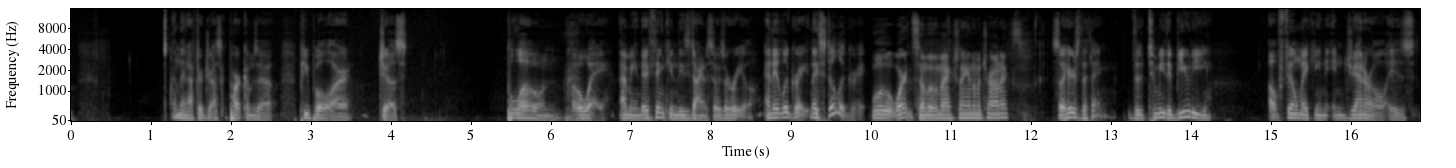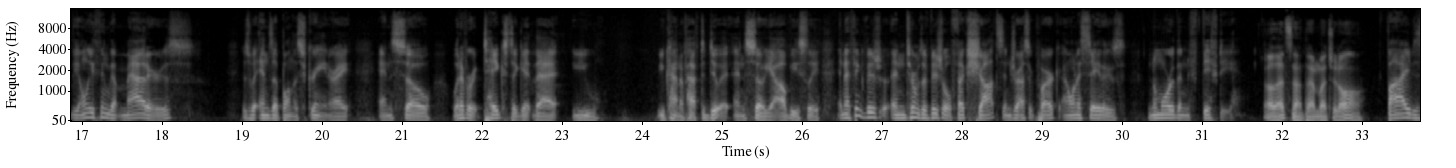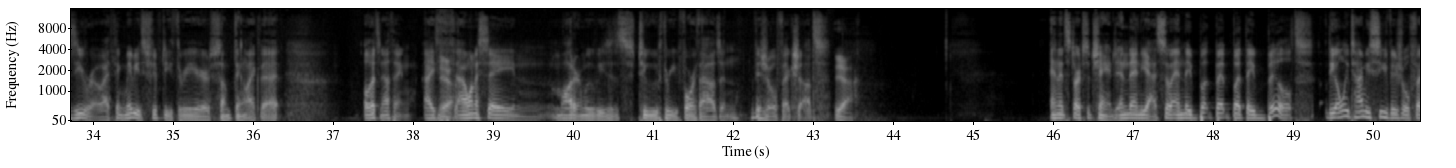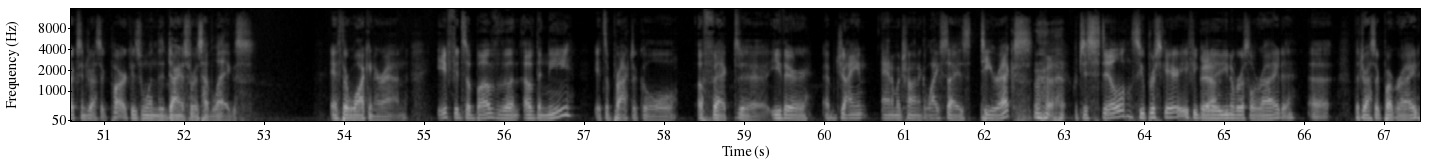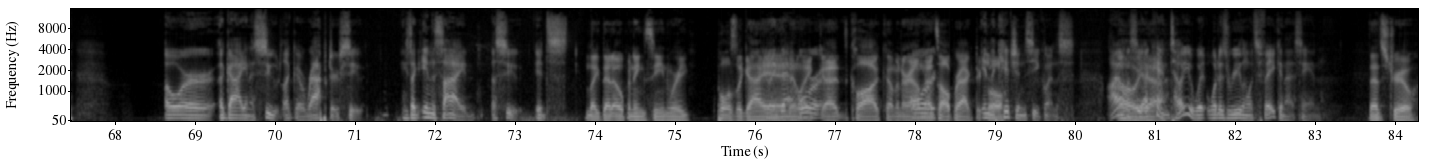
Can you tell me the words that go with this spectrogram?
And then after Jurassic Park comes out, people are just blown away. I mean, they're thinking these dinosaurs are real, and they look great. They still look great. Well, weren't some of them actually animatronics? So here's the thing: the, to me, the beauty of filmmaking in general is the only thing that matters is what ends up on the screen, right? And so whatever it takes to get that, you you kind of have to do it. And so yeah, obviously, and I think visual in terms of visual effects shots in Jurassic Park, I want to say there's no more than fifty. Oh, that's not that much at all. Five zero. I think maybe it's fifty three or something like that. Oh, that's nothing. I th- Yeah. I want to say in modern movies it's two, three, four thousand visual effect shots Yeah. and it starts to change and then yeah so and they but but but they built the only time you see visual effects in Jurassic Park is when the dinosaurs have legs if they're walking around if it's above the of the knee it's a practical effect uh, either a giant animatronic life-size T-Rex which is still super scary if you go Yeah. to Universal ride uh, the Jurassic Park ride or a guy in a suit like a raptor suit he's like inside a suit it's Like that opening scene where he pulls the guy Like in that, and or- like a claw coming around. That's all practical. in the kitchen sequence. I Oh, honestly, yeah. I can't tell you what, what is real and what's fake in that scene. That's true.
